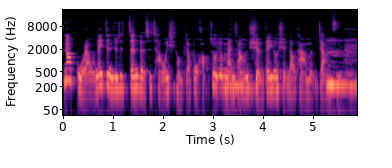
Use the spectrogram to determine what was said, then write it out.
那果然，我那一阵就是真的是肠胃系统比较不好，所以我就蛮常选妃都选到他们这样子，嗯、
